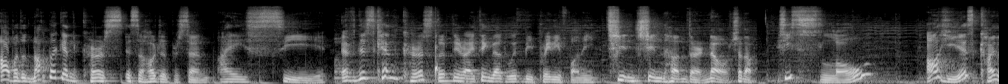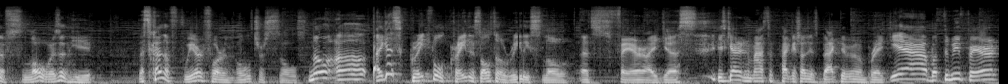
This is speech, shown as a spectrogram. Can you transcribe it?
Oh, but the knockback and curse is 100%. I see. If this can curse live I think that would be pretty funny. Chin Chin Hunter. No, shut up. Is he slow? Oh, he is kind of slow, isn't he? That's kind of weird for an Ultra Souls. No, uh, I guess Grateful Crane is also really slow. That's fair, I guess. He's carrying a massive package on his back, give him a break. Yeah, but to be fair,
